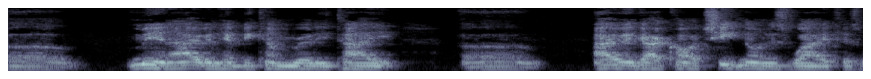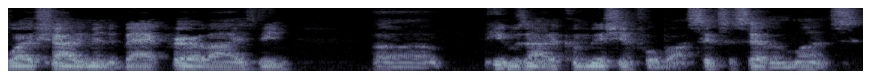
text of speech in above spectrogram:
Uh, me and Ivan had become really tight. Um, Ivan got caught cheating on his wife. His wife shot him in the back, paralyzed him. Uh, he was out of commission for about six or seven months,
